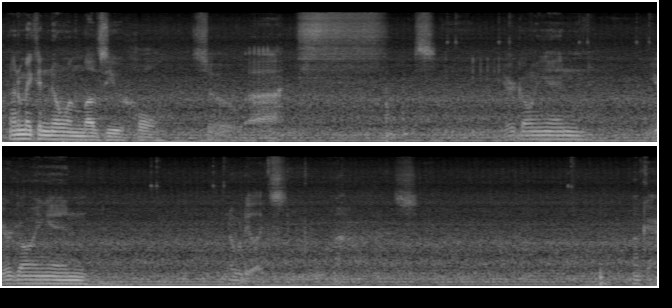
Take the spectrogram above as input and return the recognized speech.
I'm gonna make a no one loves you hole. So, uh, you're going in, you're going in, nobody likes Okay.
